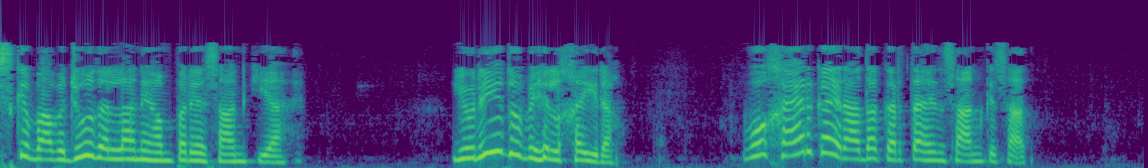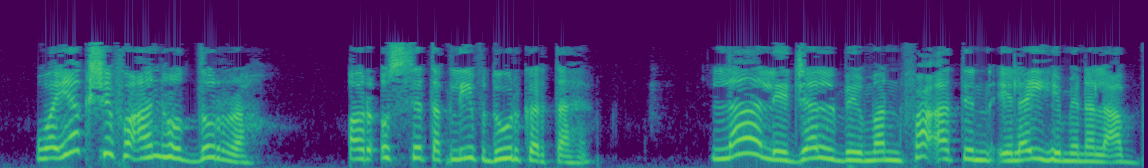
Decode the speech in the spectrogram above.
اس کے باوجود اللہ نے ہم پر احسان کیا ہے بہل خیرا وہ خیر کا ارادہ کرتا ہے انسان کے ساتھ وہ یکشف ان در اور اس سے تکلیف دور کرتا ہے لا علی جلب من العبد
